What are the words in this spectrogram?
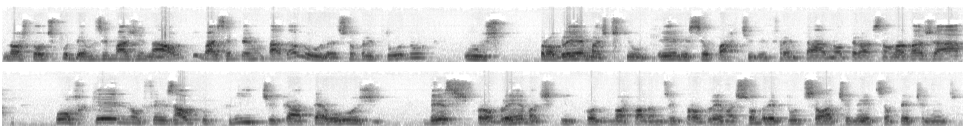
Nós todos podemos imaginar o que vai ser perguntado a Lula, sobretudo os problemas que ele e seu partido enfrentaram na Operação Lava Jato, por que ele não fez autocrítica até hoje desses problemas, que quando nós falamos em problemas, sobretudo são atinentes, são pertinentes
